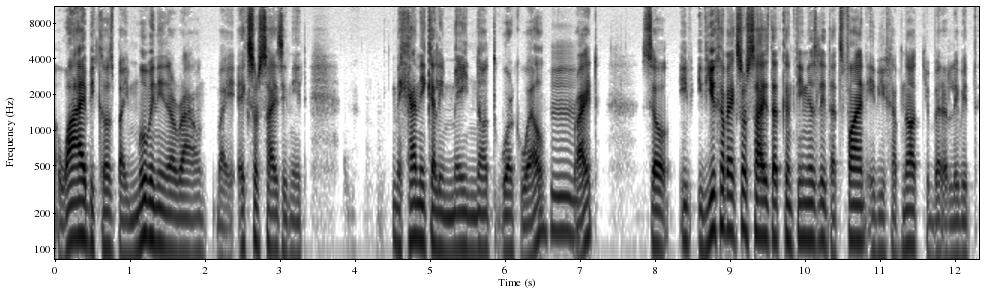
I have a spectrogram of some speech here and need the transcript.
Why? Because by moving it around, by exercising it, mechanically may not work well, hmm. right? So if, if you have exercised that continuously, that's fine. If you have not, you better leave it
